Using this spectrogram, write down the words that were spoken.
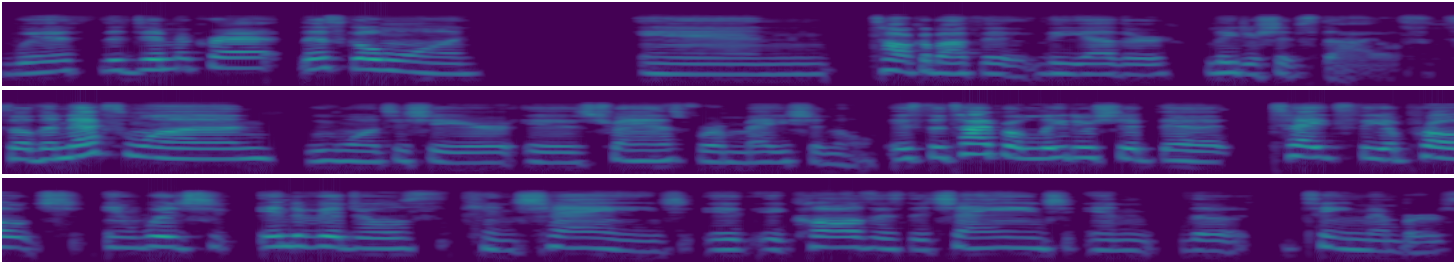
with the Democrat? Let's go on and talk about the the other leadership styles. So the next one we want to share is transformational. It's the type of leadership that takes the approach in which individuals can change. It, it causes the change in the team members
